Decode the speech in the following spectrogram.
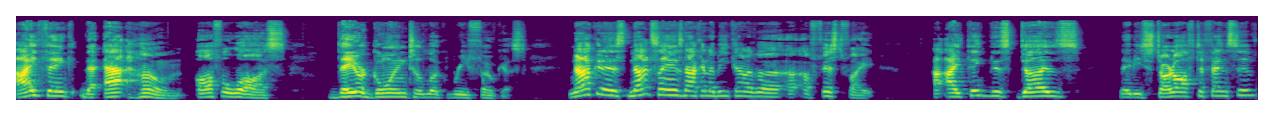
I think that at home, off a loss, they are going to look refocused. Not going to, not saying it's not going to be kind of a, a fist fight, I think this does maybe start off defensive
